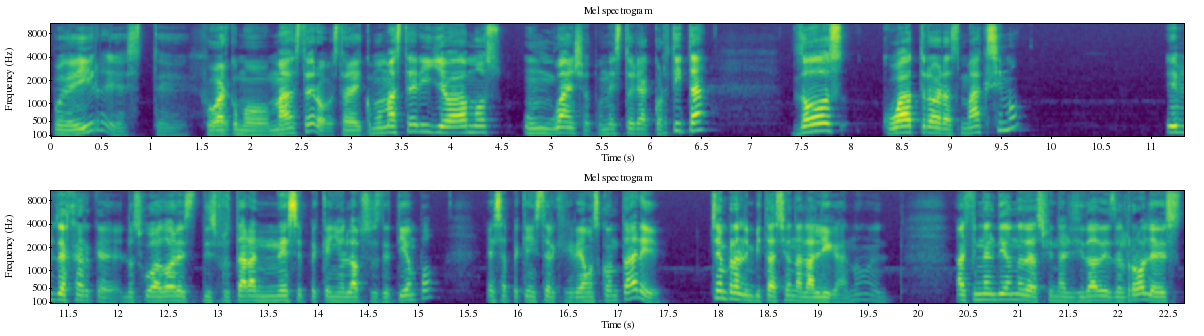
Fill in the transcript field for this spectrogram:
pude ir, este, jugar como máster o estar ahí como máster y llevábamos un one shot, una historia cortita, dos, cuatro horas máximo y dejar que los jugadores disfrutaran ese pequeño lapsus de tiempo, esa pequeña historia que queríamos contar y siempre la invitación a la liga, ¿no? Al final del día una de las finalidades del rol es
